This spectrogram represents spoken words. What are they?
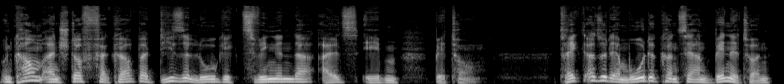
Und kaum ein Stoff verkörpert diese Logik zwingender als eben Beton. Trägt also der Modekonzern Benetton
